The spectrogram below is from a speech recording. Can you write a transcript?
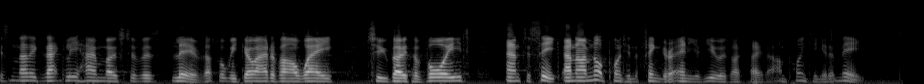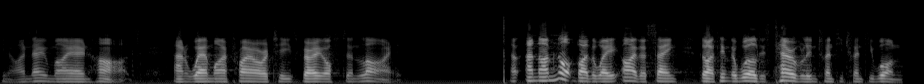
isn't that exactly how most of us live? That's what we go out of our way to both avoid and to seek. And I'm not pointing the finger at any of you as I say that. I'm pointing it at me. You know, I know my own heart and where my priorities very often lie. And I'm not, by the way, either saying that I think the world is terrible in 2021.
